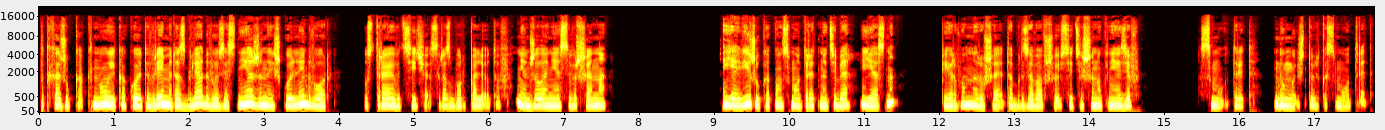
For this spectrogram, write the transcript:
Подхожу к окну и какое-то время разглядываю заснеженный школьный двор. Устраивать сейчас разбор полетов. Нет желания совершенно. Я вижу, как он смотрит на тебя. Ясно? Первым нарушает образовавшуюся тишину Князев. Смотрит. Думаешь, только смотрит?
